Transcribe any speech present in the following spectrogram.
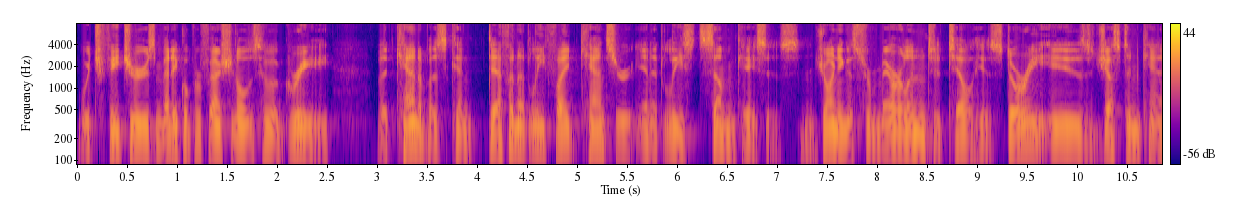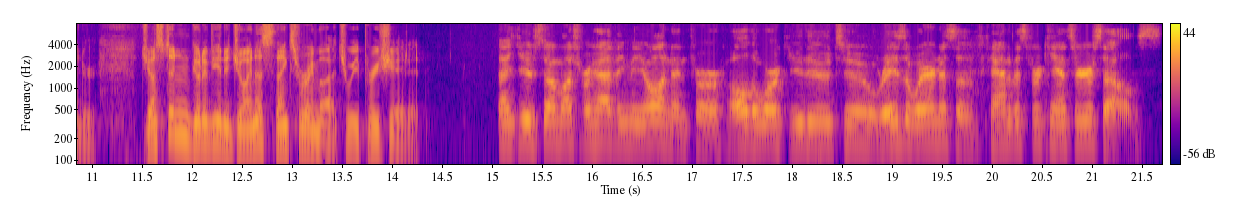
which features medical professionals who agree that cannabis can definitely fight cancer in at least some cases. And joining us from Maryland to tell his story is Justin Kander. Justin, good of you to join us. Thanks very much. We appreciate it. Thank you so much for having me on and for all the work you do to raise awareness of cannabis for cancer yourselves.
